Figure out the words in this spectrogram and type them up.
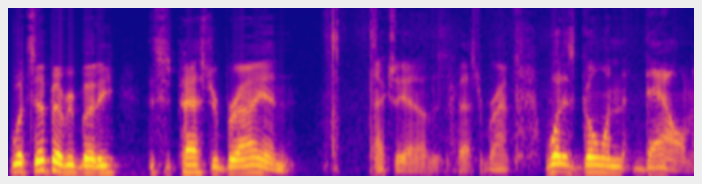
What's up, everybody? This is Pastor Brian. Actually, I know this is Pastor Brian. What is going down?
